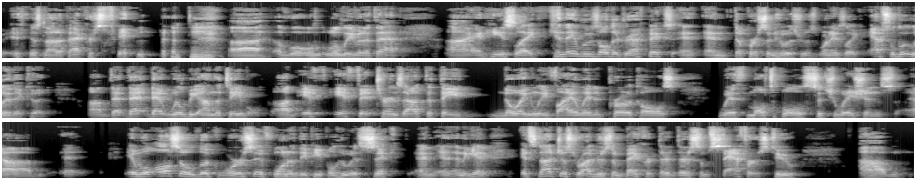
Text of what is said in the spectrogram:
is not a Packers fan. uh, we'll we'll leave it at that. Uh, and he's like, "Can they lose all their draft picks?" And and the person who was responding is like, "Absolutely, they could. Um, that that that will be on the table. Um, if if it turns out that they knowingly violated protocols with multiple situations." Um, it will also look worse if one of the people who is sick, and and, and again, it's not just Rodgers and Benkert. There, there's some staffers too. Um,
